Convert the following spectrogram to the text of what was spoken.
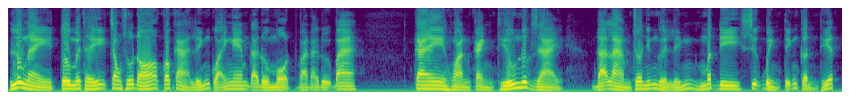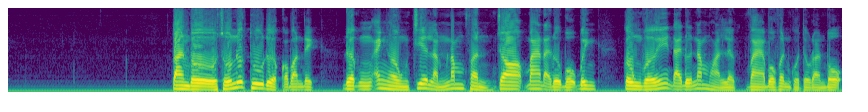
Lúc này tôi mới thấy trong số đó có cả lính của anh em đại đội 1 và đại đội 3. Cái hoàn cảnh thiếu nước dài đã làm cho những người lính mất đi sự bình tĩnh cần thiết. Toàn bộ số nước thu được của bọn địch được anh Hồng chia làm 5 phần cho ba đại đội bộ binh cùng với đại đội 5 hỏa lực và bộ phận của tiểu đoàn bộ.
